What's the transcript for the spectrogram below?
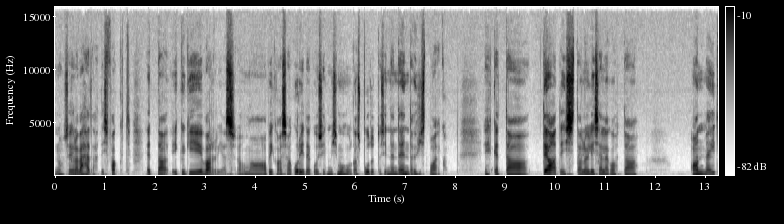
noh, see ei ole vähetähtis fakt, et ta ikkagi varjas oma abikaasa kuritegusid, mis muuhulgas puudutasid nende enda ühist poega. Ehk et ta teadis, tal oli selle kohta andmeid,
